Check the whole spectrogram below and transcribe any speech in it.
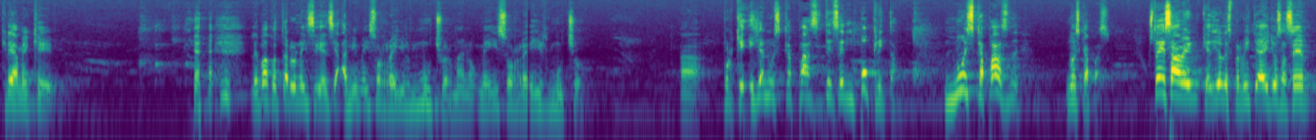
Créame que les voy a contar una incidencia. A mí me hizo reír mucho, hermano. Me hizo reír mucho. Ah, porque ella no es capaz de ser hipócrita. No es capaz. no es capaz. Ustedes saben que Dios les permite a ellos hacer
